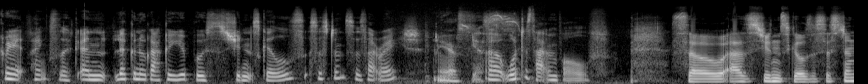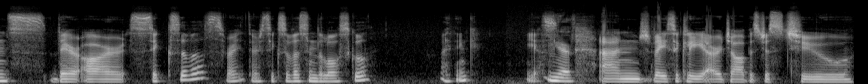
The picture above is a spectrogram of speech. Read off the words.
Great, thanks, Luc. And Luc and Ogaku, you're both student skills assistants, is that right? Yes. Yes. Uh, what does that involve? So, as student skills assistants, there are six of us, right? There are six of us in the law school, I think. Yes. Yes. And basically, our job is just to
